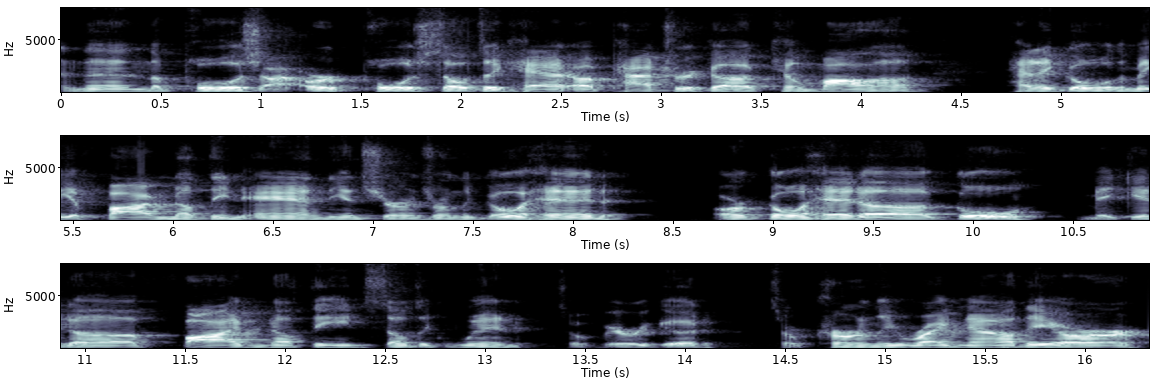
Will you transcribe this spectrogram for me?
and then the Polish or Polish Celtic had uh, Patrick uh, Klimala had a goal to make it five nothing, and the insurance run the go ahead or go ahead uh, goal make it a five nothing Celtic win. So very good. So currently, right now, they are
